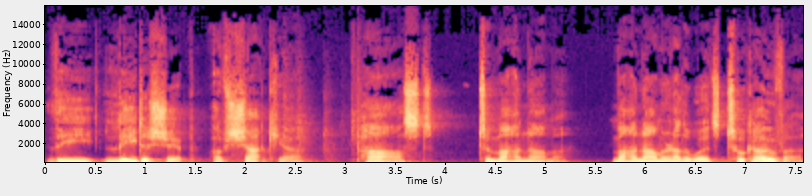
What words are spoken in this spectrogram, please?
the leadership of Shakya passed to Mahanama. Mahanama, in other words, took over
